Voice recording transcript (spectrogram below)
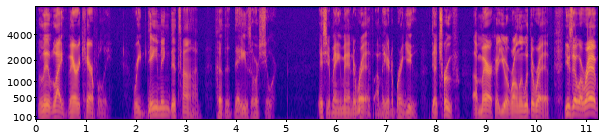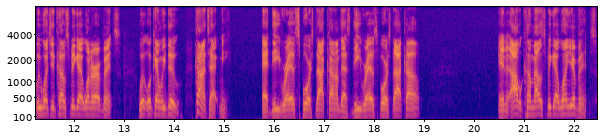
live life very carefully. Redeeming the time because the days are short. It's your main man, the Rev. I'm here to bring you the truth. America, you're rolling with the Rev. You said, well, Rev, we want you to come speak at one of our events. What, what can we do? Contact me at drevsports.com. That's drevsports.com. And I will come out and speak at one of your events.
